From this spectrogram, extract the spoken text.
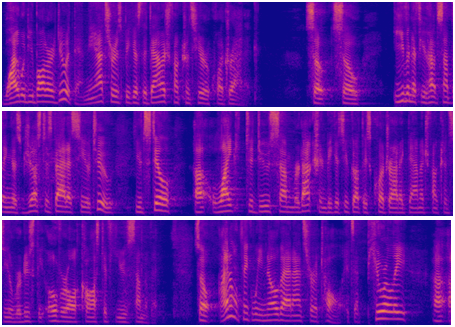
why would you bother to do it then? The answer is because the damage functions here are quadratic. So, so even if you have something that's just as bad as CO2, you'd still uh, like to do some reduction because you've got these quadratic damage functions and you'll reduce the overall cost if you use some of it. So I don't think we know that answer at all. It's a purely uh, uh,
